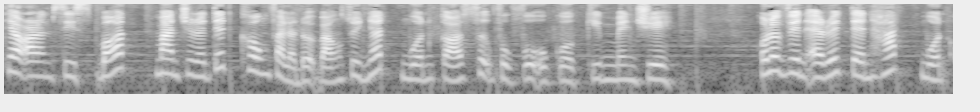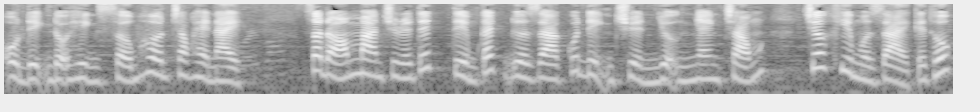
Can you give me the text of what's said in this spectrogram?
Theo RMC Sport, Man United không phải là đội bóng duy nhất muốn có sự phục vụ của Kim Menje. Huấn luyện viên Erik Ten Hag muốn ổn định đội hình sớm hơn trong hè này. Do đó, Man United tìm cách đưa ra quyết định chuyển nhượng nhanh chóng trước khi mùa giải kết thúc.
